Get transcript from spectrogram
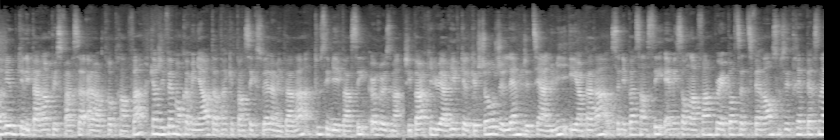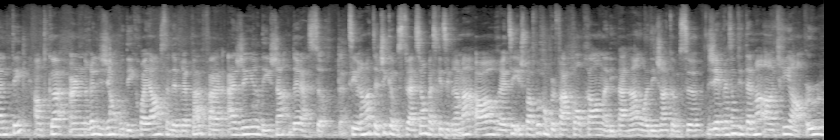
horrible que les parents puissent faire ça à leur propre enfant. Quand j'ai fait mon coming out en tant que pansexuel à mes parents, tous s'est bien passé, heureusement. J'ai peur qu'il lui arrive quelque chose, je l'aime, je tiens à lui, et un parent, ce n'est pas censé aimer son enfant, peu importe sa différence ou ses traits de personnalité. En tout cas, une religion ou des croyances ne devrait pas faire agir des gens de la sorte. C'est vraiment touché comme situation parce que c'est vraiment hors, tu sais, je pense pas qu'on peut faire comprendre à des parents ou à des gens comme ça. J'ai l'impression que c'est tellement ancré en eux.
